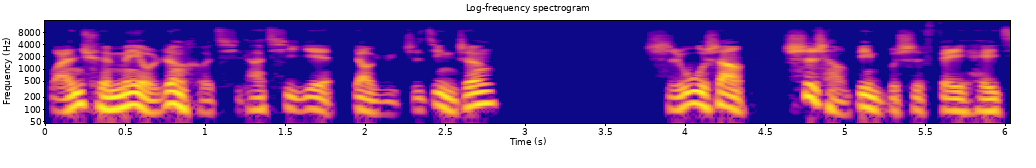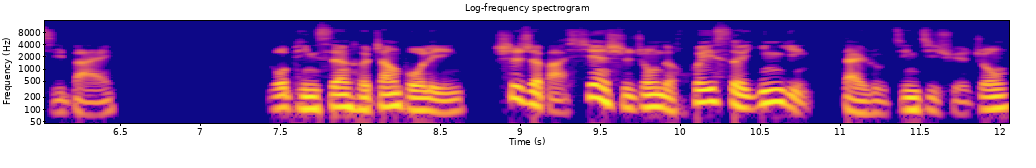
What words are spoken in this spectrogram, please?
完全没有任何其他企业要与之竞争。实物上，市场并不是非黑即白。罗平森和张伯苓试着把现实中的灰色阴影带入经济学中，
